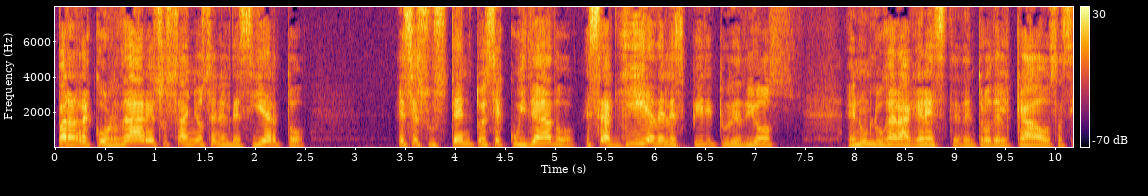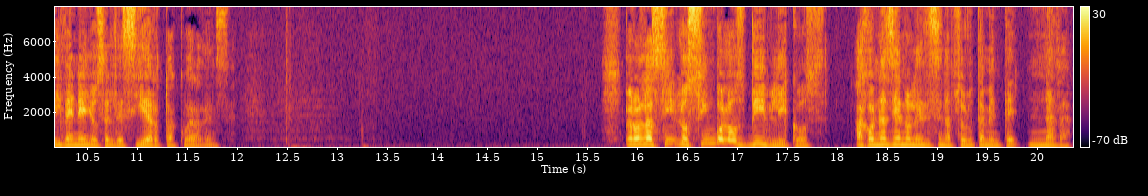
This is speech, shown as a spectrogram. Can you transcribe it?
para recordar esos años en el desierto, ese sustento, ese cuidado, esa guía del Espíritu de Dios en un lugar agreste, dentro del caos, así ven ellos el desierto, acuérdense. Pero los símbolos bíblicos a Jonás ya no le dicen absolutamente nada.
